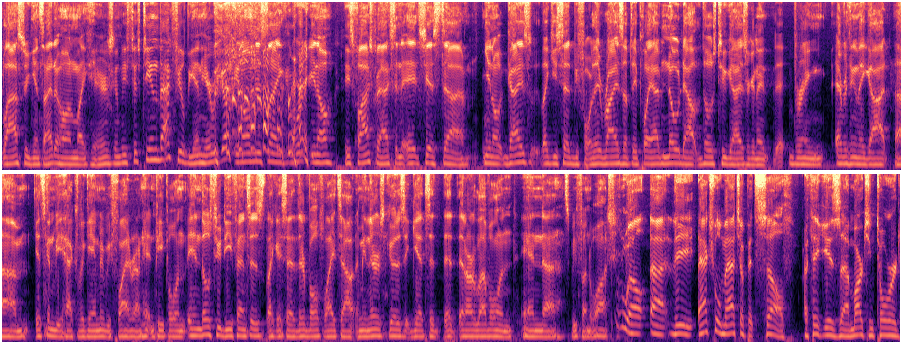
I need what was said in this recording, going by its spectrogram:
last week against Idaho. I'm like, here's going to be 15 in the backfield again. Here we go. You know, I'm just like, we're, you know, these flashbacks. And it's just, uh, you know, guys, like you said before, they rise up, they play. I have no doubt those two guys are going to bring everything they got. Um, it's going to be a heck of a game. They're going to be flying around hitting people. And, and those two defenses, like I said, they're both lights out. I mean, they're as good as it gets at, at, at our level. And, and uh, it's be fun to watch. Well, uh, the actual matchup itself, I think is uh, marching toward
